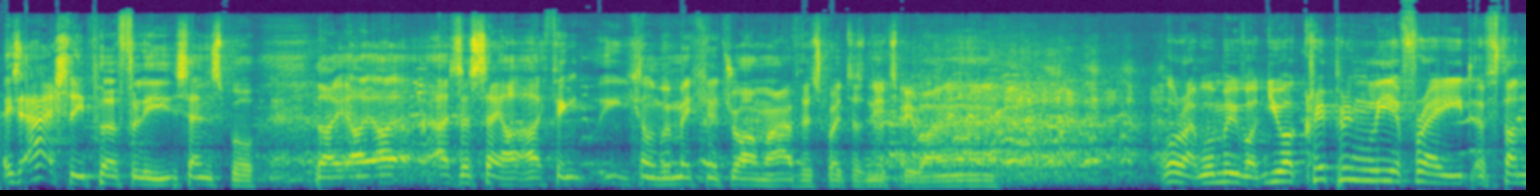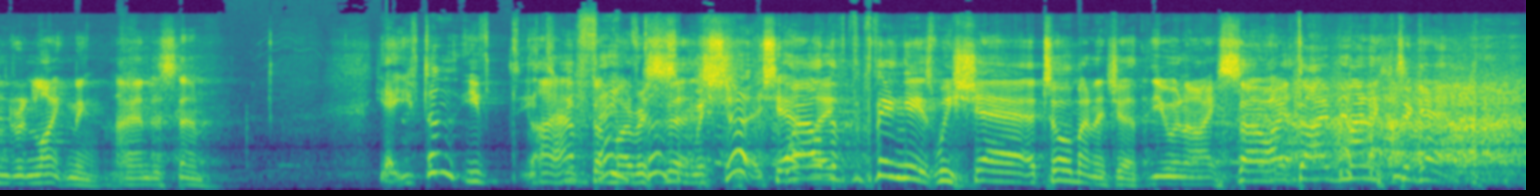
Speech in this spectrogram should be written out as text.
it's actually perfectly sensible. Like I, I, as I say, I, I think you kind of we're making a drama out of this where it doesn't need to be. Right? Yeah. All right, we'll move on. You are cripplingly afraid of thunder and lightning. I understand. yeah, you've done. You've. I have done my research. research. Yeah, well, like- the, the thing is, we share a tour manager, you and I. So I've managed to get.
